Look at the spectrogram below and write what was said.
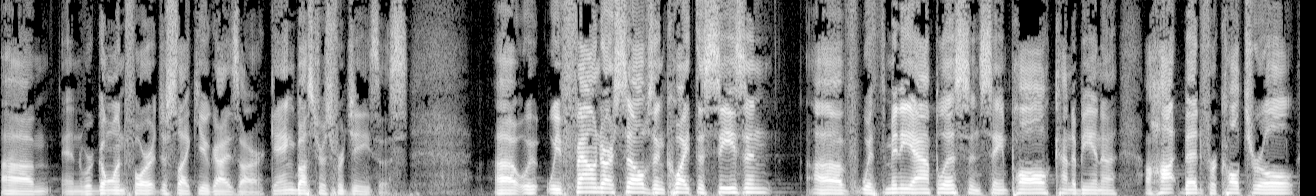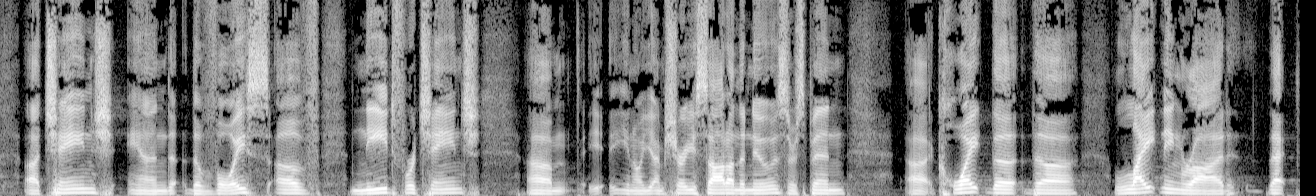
Um, and we're going for it just like you guys are. Gangbusters for Jesus. Uh, we, we've found ourselves in quite the season of with Minneapolis and St. Paul kind of being a, a hotbed for cultural uh, change and the voice of need for change. Um, you know, I'm sure you saw it on the news. There's been uh, quite the the lightning rod that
